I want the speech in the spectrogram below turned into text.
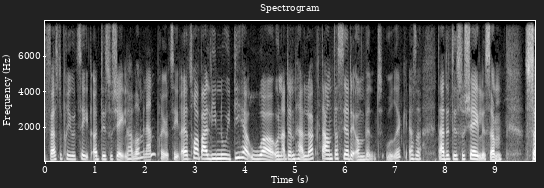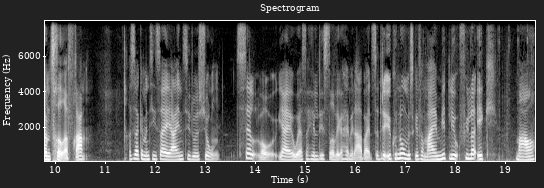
første prioritet, og det sociale har været min anden prioritet. Og jeg tror bare lige nu i de her uger og under den her lockdown, der ser det omvendt ud. Ikke? Altså, der er det det sociale, som, som træder frem. Og så kan man sige, så er jeg i en situation selv, hvor jeg jo er så heldig stadigvæk at have mit arbejde. Så det økonomiske for mig i mit liv fylder ikke meget.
